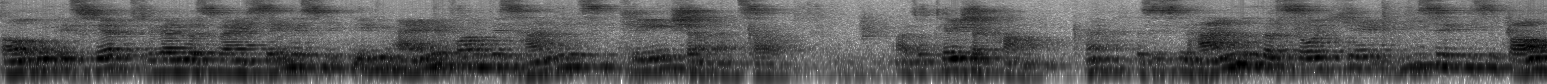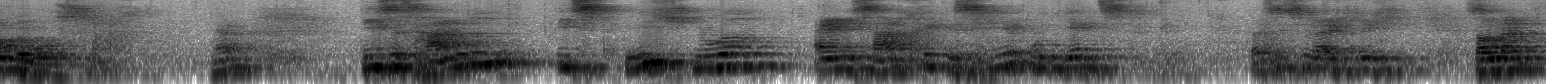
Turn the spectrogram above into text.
Und es wird, wir werden das gleich sehen, es gibt eben eine Form des Handelns, die Klesha erzeugt. Also Klesha-Karma. Das ist ein Handel, das solche, diese, diesen Baum groß macht. Dieses Handeln ist nicht nur eine Sache des Hier und Jetzt. Das ist vielleicht wichtig, sondern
